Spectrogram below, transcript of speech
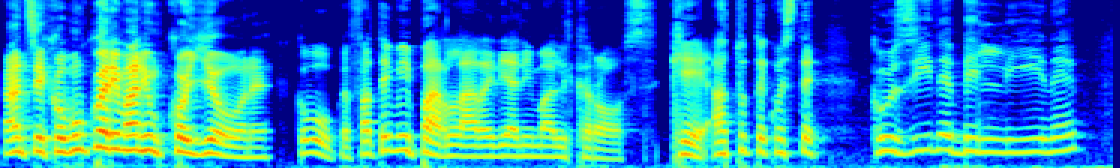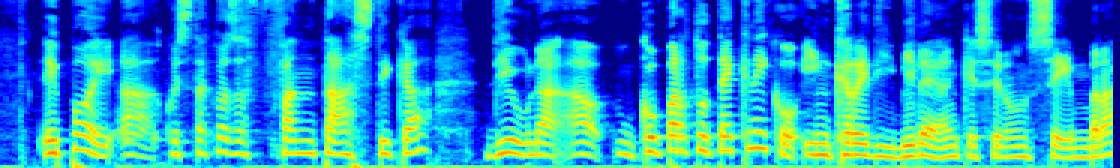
Anzi, comunque rimani un coglione. Comunque, fatemi parlare di Animal Cross, che ha tutte queste cosine belline e poi ha questa cosa fantastica di una, un comparto tecnico incredibile, anche se non sembra,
